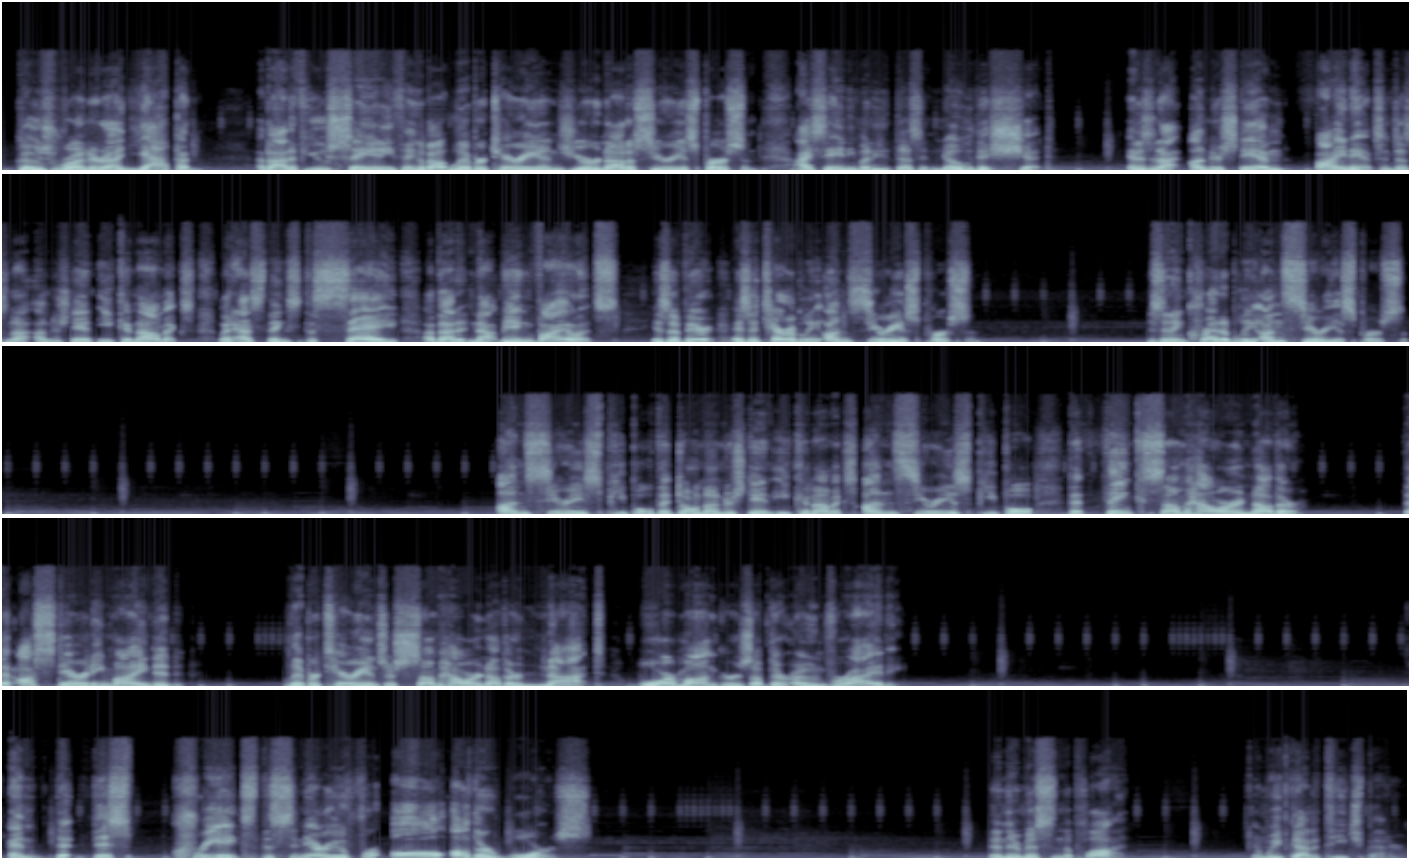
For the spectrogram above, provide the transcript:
goes running around yapping about if you say anything about libertarians, you're not a serious person. I say anybody that doesn't know this shit and does not understand finance and does not understand economics, but has things to say about it not being violence is a very is a terribly unserious person. Is an incredibly unserious person. unserious people that don't understand economics, unserious people that think somehow or another that austerity minded libertarians are somehow or another not warmongers of their own variety. And that this creates the scenario for all other wars. Then they're missing the plot. And we've got to teach better.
